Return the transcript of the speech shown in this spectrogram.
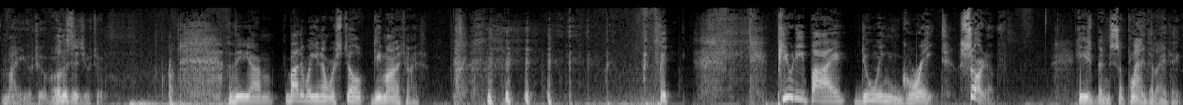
My YouTube. Oh, this is YouTube. The um. By the way, you know we're still demonetized. PewDiePie doing great, sort of. He's been supplanted, I think.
